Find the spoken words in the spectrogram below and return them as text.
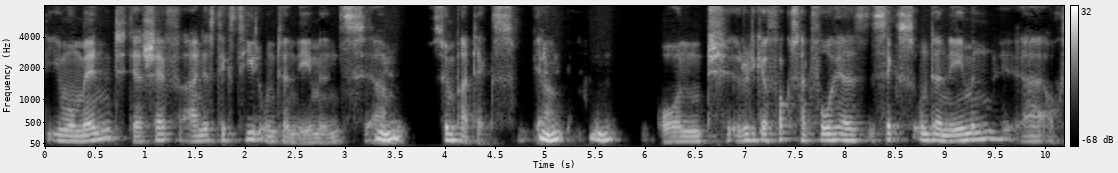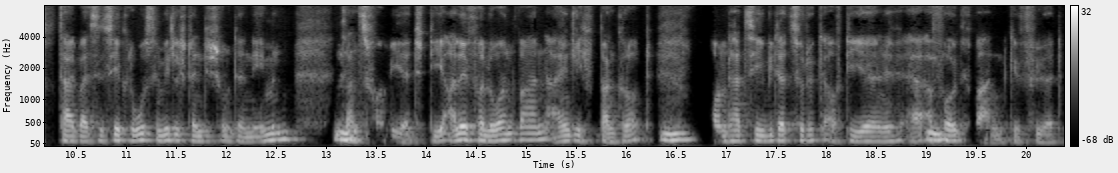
die, im Moment der Chef eines Textilunternehmens, ähm, mhm. Sympatex. Ja. Mhm. Mhm. Und Rüdiger Fox hat vorher sechs Unternehmen, äh, auch teilweise sehr große mittelständische Unternehmen, mhm. transformiert, die alle verloren waren, eigentlich bankrott, mhm. und hat sie wieder zurück auf die äh, Erfolgsbahn geführt.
